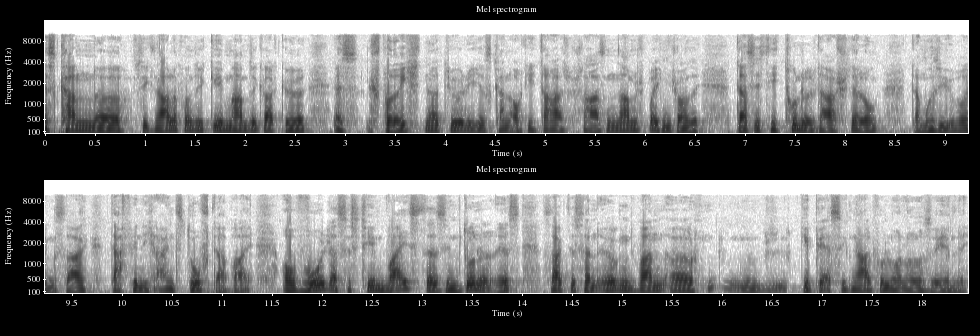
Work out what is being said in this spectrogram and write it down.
Es kann äh, Signale von sich geben, haben Sie gerade gehört. Es spricht natürlich, es kann auch die Straßennamen sprechen. Schauen Sie, das ist die Tunneldarstellung. Da muss ich übrigens sagen, da finde ich eins doof dabei. Obwohl das System weiß, dass es im Tunnel ist, sagt es dann irgendwann äh, GPS-Signal verloren oder so ähnlich.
